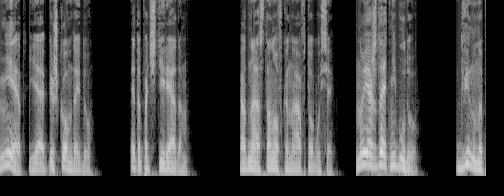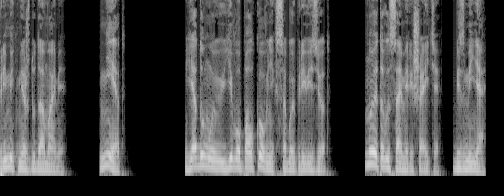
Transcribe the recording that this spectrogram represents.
Нет, я пешком дойду. Это почти рядом. Одна остановка на автобусе. Но я ждать не буду. Двину напрямик между домами. Нет. Я думаю, его полковник с собой привезет. Но это вы сами решайте, без меня.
